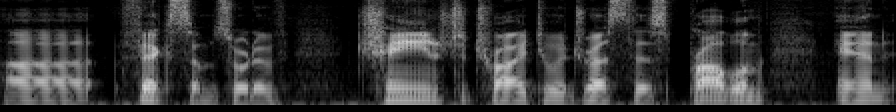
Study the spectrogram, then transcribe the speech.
uh, fix, some sort of change to try to address this problem, and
